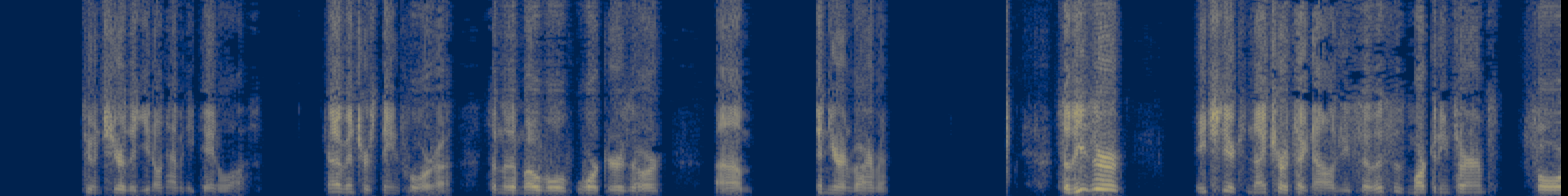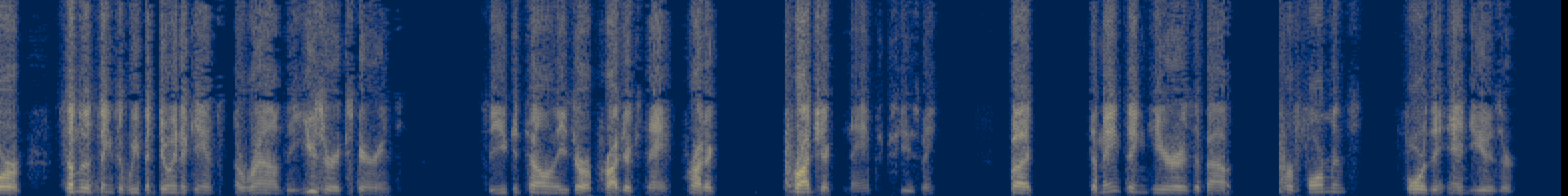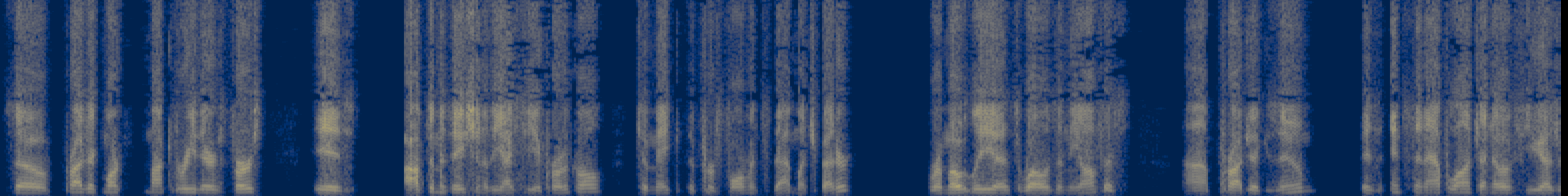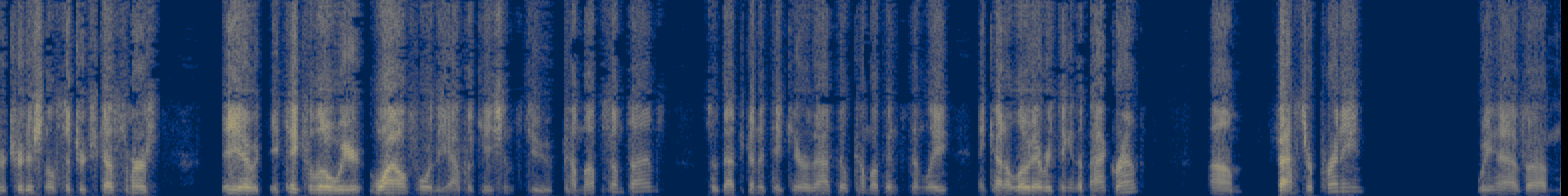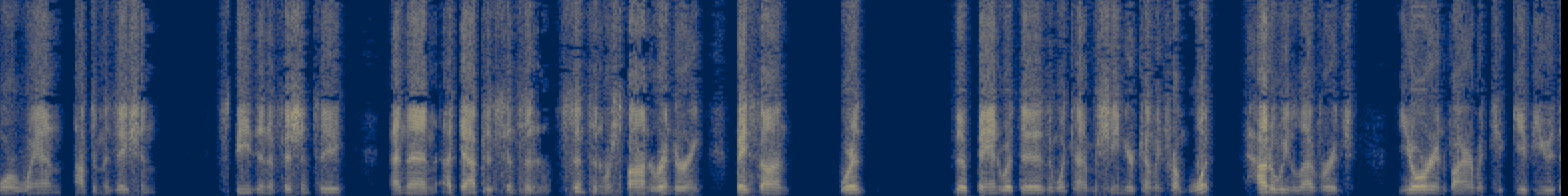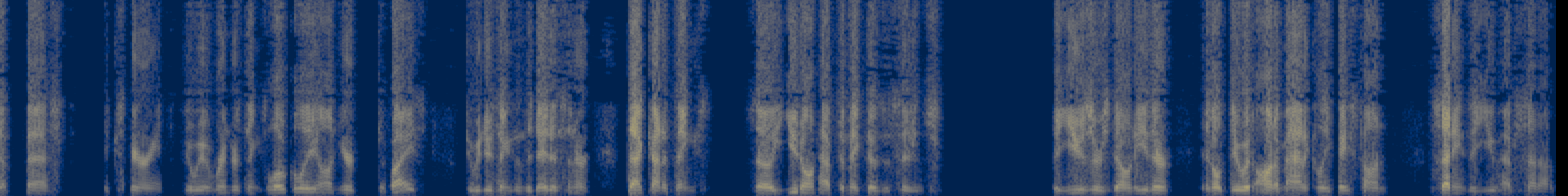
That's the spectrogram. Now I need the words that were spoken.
to ensure that you don't have any data loss. Kind of interesting for uh, some of the mobile workers or um, in your environment. So these are HDX Nitro technology. So this is marketing terms for some of the things that we've been doing against around the user experience. So you can tell these are our project's name, product, project names, excuse me. But the main thing here is about performance for the end user. So Project Mark, Mach 3 there first is optimization of the ICA protocol to make the performance that much better remotely as well as in the office. Uh, Project Zoom is instant app launch. I know if you guys are traditional Citrix customers, it, it takes a little weird, while for the applications to come up sometimes. So that's going to take care of that. They'll come up instantly and kind of load everything in the background. Um, faster printing. We have uh, more WAN optimization, speeds and efficiency, and then adaptive sense and, sense and respond rendering based on where the bandwidth is and what kind of machine you're coming from. What, how do we leverage your environment to give you the best experience? Do we render things locally on your device? Do we do things in the data center? That kind of things. So you don't have to make those decisions. The users don't either. It'll do it automatically based on settings that you have set up.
